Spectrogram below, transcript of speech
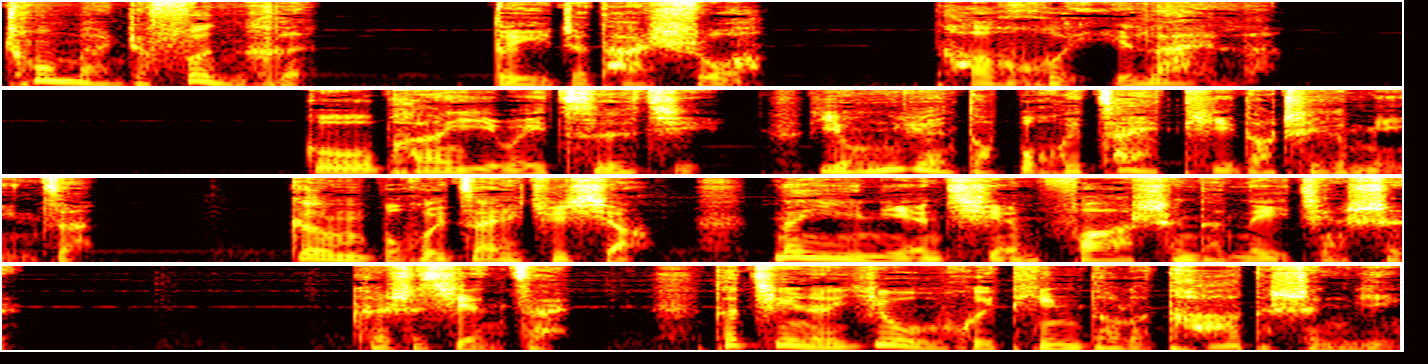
充满着愤恨，对着他说：“他回来了。”顾盼以为自己永远都不会再提到这个名字，更不会再去想那一年前发生的那件事。可是现在，他竟然又会听到了他的声音，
